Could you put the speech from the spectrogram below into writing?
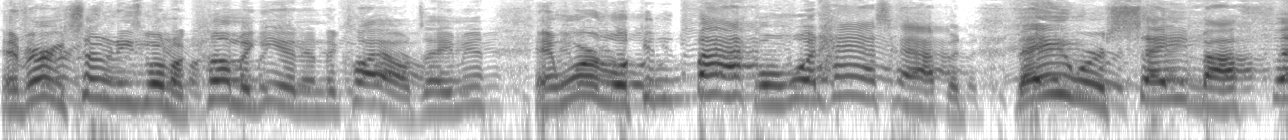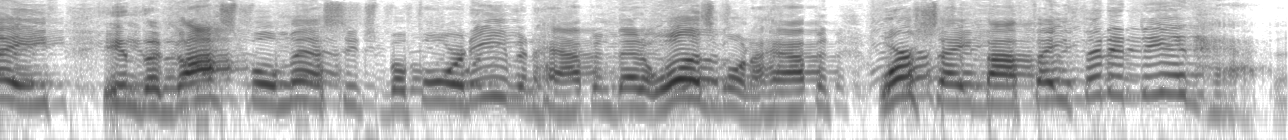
And very soon he's going to come again in the clouds. Amen. And we're looking back on what has happened. They were saved by faith in the gospel message before it even happened that it was going to happen. We're saved by faith that it did happen.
